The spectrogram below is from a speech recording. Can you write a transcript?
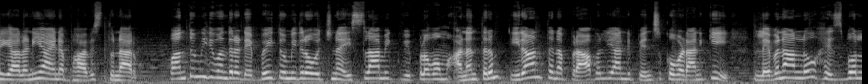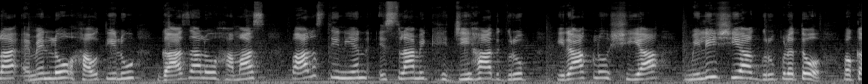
చేయాలని ఆయన భావిస్తున్నారు. పంతొమ్మిది వందల డెబ్బై తొమ్మిదిలో వచ్చిన ఇస్లామిక్ విప్లవం అనంతరం ఇరాన్ తన ప్రాబల్యాన్ని పెంచుకోవడానికి లెబనాన్లో హెజ్బొల్లా ఎమెన్లో హౌతీలు గాజాలో Hamas Palestinian Islamic Jihad group ఇరాక్లో షియా మిలీషియా గ్రూపులతో ఒక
